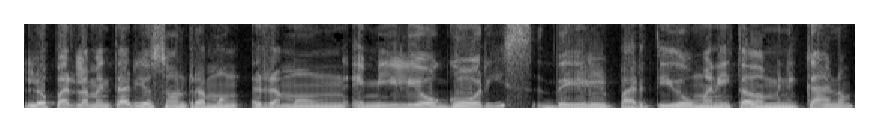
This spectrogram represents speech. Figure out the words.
Los parlamentarios son Ramón, Ramón Emilio Goris, del Partido Humanista Dominicano,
